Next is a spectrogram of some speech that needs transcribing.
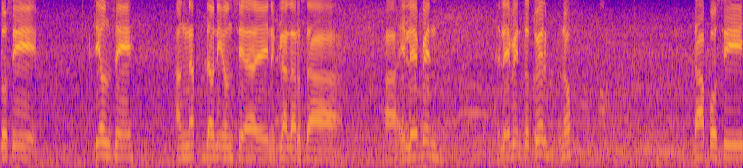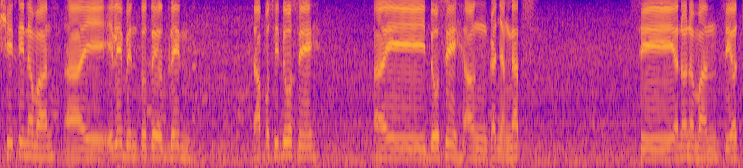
to si si Onse. Ang knots daw ni Onse ay naglalaro sa ah, 11 11 to 12 no? Tapos si Shitty naman ay 11 to 12 din. Tapos si 12 ay 12 ang kanyang nuts. Si ano naman, si 8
